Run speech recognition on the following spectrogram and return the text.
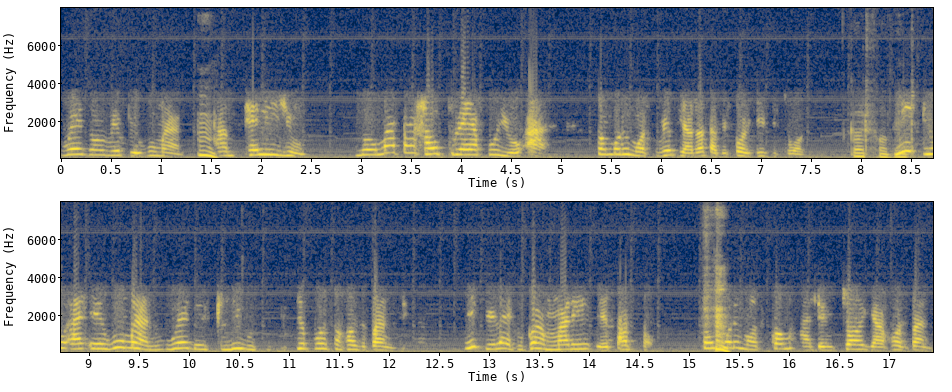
wey don rape a woman, Mm. I'm telling you, no matter how prayerful you are, somebody must rape your daughter before you leave this world. God forbid. if you are a woman wey dey sleep with people's husband if you like go and marry a pastor somebody must come and enjoy your husband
